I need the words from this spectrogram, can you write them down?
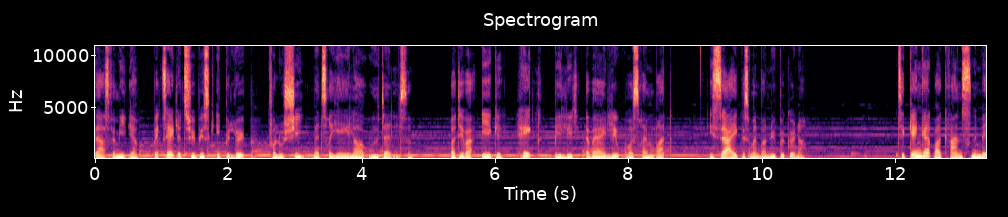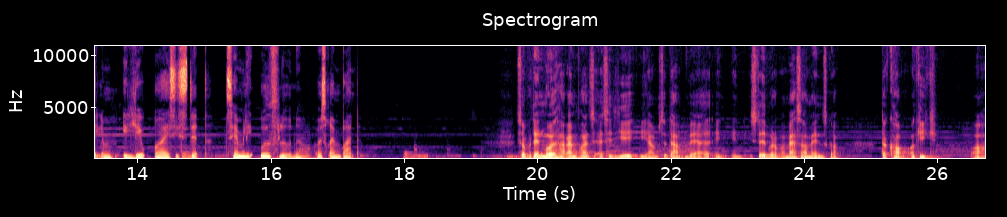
deres familier, betalte typisk et beløb for logi, materialer og uddannelse. Og det var ikke helt billigt at være elev hos Rembrandt. Især ikke, hvis man var nybegynder. Til gengæld var grænsen mellem elev og assistent temmelig udflydende hos Rembrandt. Så på den måde har Rembrandts atelier i Amsterdam været en, en, et sted, hvor der var masser af mennesker, der kom og gik og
